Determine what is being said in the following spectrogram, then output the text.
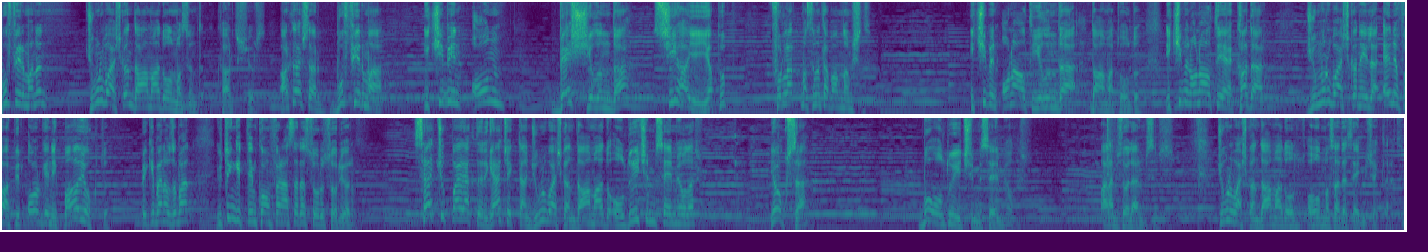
bu firmanın Cumhurbaşkanı damadı olmasını tartışıyoruz. Arkadaşlar bu firma 2015 yılında SİHA'yı yapıp fırlatmasını tamamlamıştı. 2016 yılında damat oldu. 2016'ya kadar Cumhurbaşkanı ile en ufak bir organik bağı yoktu. Peki ben o zaman bütün gittiğim konferanslara soru soruyorum. Selçuk Bayraktar'ı gerçekten Cumhurbaşkanı damadı olduğu için mi sevmiyorlar? Yoksa bu olduğu için mi sevmiyorlar? Bana bir söyler misiniz? Cumhurbaşkanı damadı ol- olmasa da sevmeyeceklerdi.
